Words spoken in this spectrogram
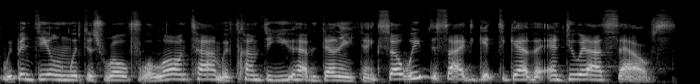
We've been dealing with this road for a long time. We've come to you, haven't done anything. So we've decided to get together and do it ourselves.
